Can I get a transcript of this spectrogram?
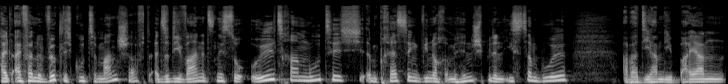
halt einfach eine wirklich gute Mannschaft. Also die waren jetzt nicht so ultra mutig im Pressing wie noch im Hinspiel in Istanbul, aber die haben die Bayern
